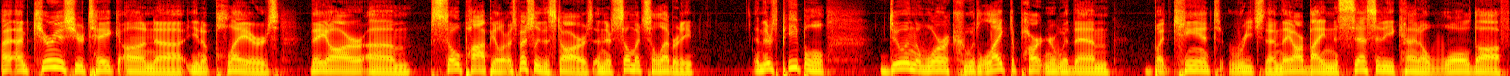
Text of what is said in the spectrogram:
I, am curious your take on uh, you know players. They are um, so popular, especially the stars, and there's so much celebrity, and there's people doing the work who would like to partner with them but can't reach them. They are by necessity kind of walled off,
